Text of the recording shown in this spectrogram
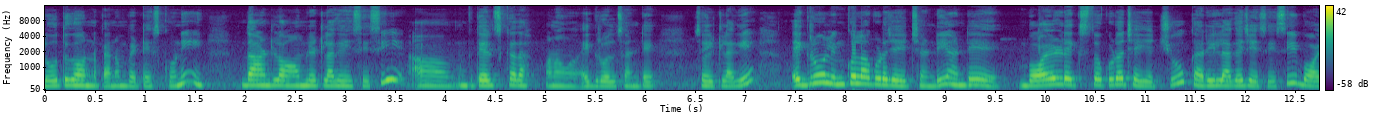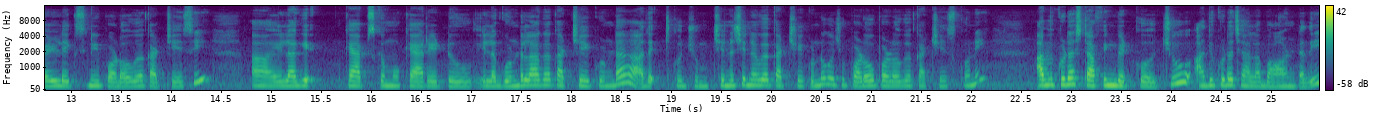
లోతుగా ఉన్న పెనం పెట్టేసుకొని దాంట్లో ఆమ్లెట్ లాగా వేసేసి ఇంక తెలుసు కదా మనం ఎగ్ రోల్స్ అంటే సో ఇట్లాగే ఎగ్ రోల్ ఇంకోలా కూడా చేయొచ్చండి. అంటే బాయిల్డ్ ఎగ్స్తో కూడా చేయొచ్చు. కర్రీలాగే చేసేసి బాయిల్డ్ ఎగ్స్ని పొడవుగా కట్ చేసి ఇలాగే క్యాప్సికము క్యారెట్ ఇలా గుండలాగా కట్ చేయకుండా అదే కొంచెం చిన్న చిన్నగా కట్ చేయకుండా కొంచెం పొడవు పొడవుగా కట్ చేసుకొని అవి కూడా స్టఫింగ్ పెట్టుకోవచ్చు. అది కూడా చాలా బాగుంటుంది.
